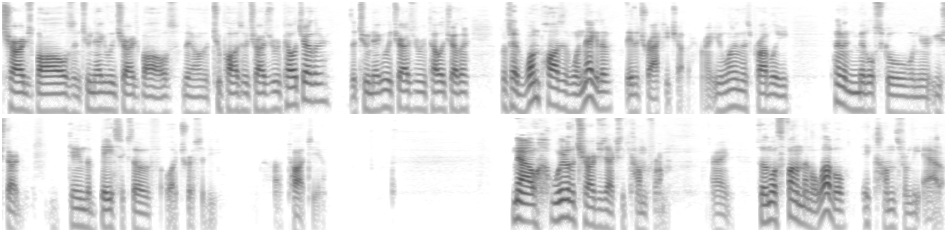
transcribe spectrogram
charged balls and two negatively charged balls, you know, the two positively charged would repel each other, the two negatively charged would repel each other. But if I had one positive, one negative, they'd attract each other, right? You learn this probably kind of in middle school when you you start getting the basics of electricity uh, taught to you. Now, where do the charges actually come from? All right. So the most fundamental level, it comes from the atom.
